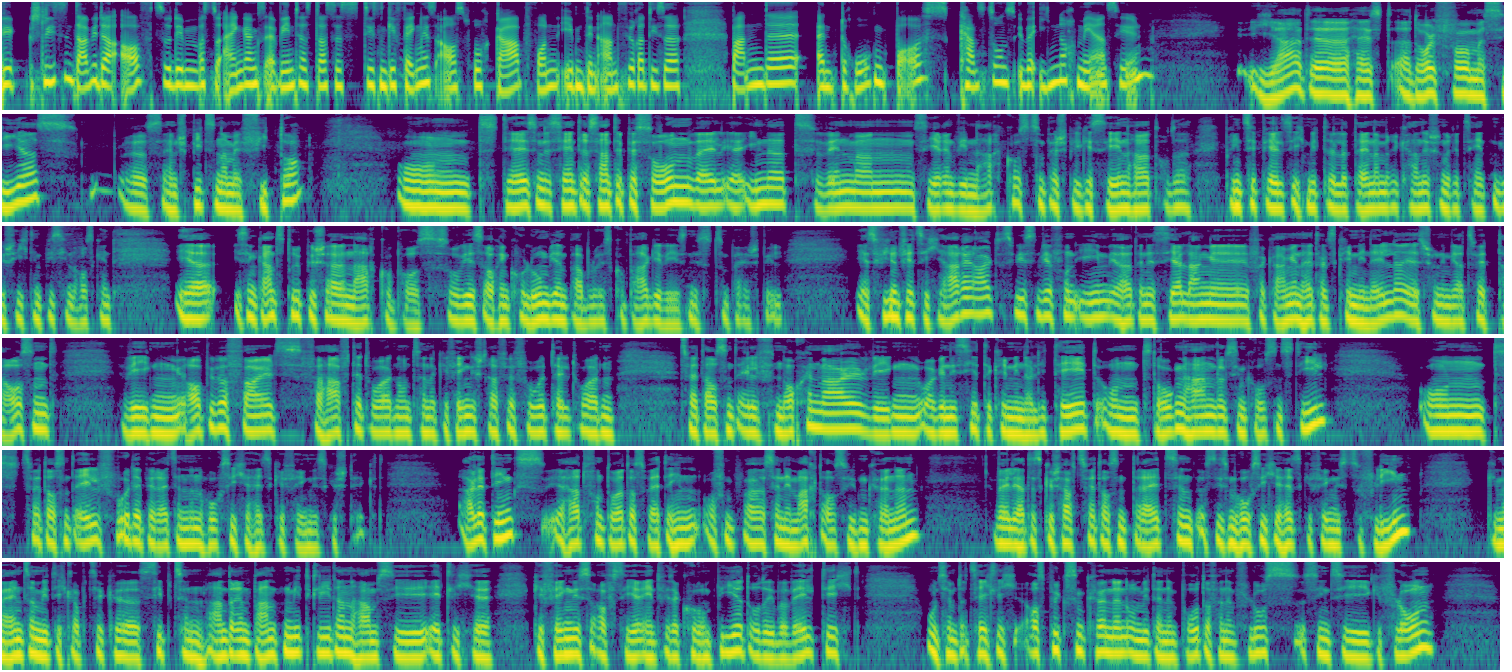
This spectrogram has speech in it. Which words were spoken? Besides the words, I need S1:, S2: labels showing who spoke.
S1: Wir schließen da wieder auf zu dem, was du eingangs erwähnt hast, dass es diesen Gefängnisausbruch gab von eben den Anführer dieser Bande, ein Drogenboss. Kannst du uns über ihn noch mehr erzählen?
S2: Ja, der heißt Adolfo Macias, sein Spitzname Fito. Und der ist eine sehr interessante Person, weil er erinnert, wenn man Serien wie Narcos zum Beispiel gesehen hat oder prinzipiell sich mit der lateinamerikanischen Rezentengeschichte ein bisschen auskennt. Er ist ein ganz typischer Narcoboss, so wie es auch in Kolumbien Pablo Escobar gewesen ist zum Beispiel. Er ist 44 Jahre alt, das wissen wir von ihm. Er hat eine sehr lange Vergangenheit als Krimineller. Er ist schon im Jahr 2000 wegen Raubüberfalls verhaftet worden und zu einer Gefängnisstrafe verurteilt worden. 2011 noch einmal wegen organisierter Kriminalität und Drogenhandels im großen Stil. Und 2011 wurde er bereits in ein Hochsicherheitsgefängnis gesteckt. Allerdings, er hat von dort aus weiterhin offenbar seine Macht ausüben können, weil er hat es geschafft, 2013 aus diesem Hochsicherheitsgefängnis zu fliehen. Gemeinsam mit, ich glaube, circa 17 anderen Bandenmitgliedern haben sie etliche Gefängnisaufseher entweder korrumpiert oder überwältigt. Und sie haben tatsächlich ausbüchsen können und mit einem Boot auf einem Fluss sind sie geflohen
